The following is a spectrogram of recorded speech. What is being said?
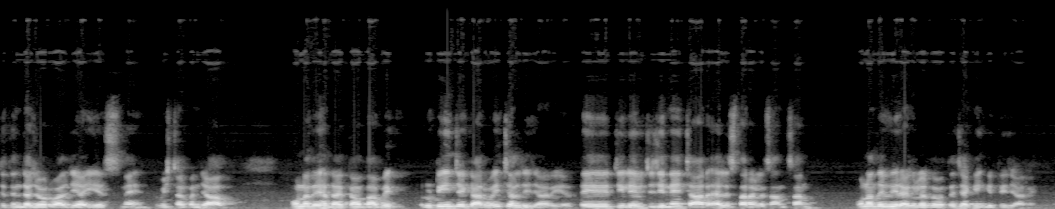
ਜਤਿੰਦਰ ਜੋਰਵਾਲ ਜੀ ਆਈਐਸ ਨੇ ਕਮਿਸ਼ਨਰ ਪੰਜਾਬ ਉਹਨਾਂ ਦੇ ਹਦਾਇਤਾਂ ਮੁਤਾਬਿਕ ਰੂਟੀਨ 'ਚ ਇਹ ਕਾਰਵਾਈ ਚੱਲਦੀ ਜਾ ਰਹੀ ਹੈ। ਤੇ ਜ਼ਿਲ੍ਹੇ ਵਿੱਚ ਜਿੰਨੇ ਚਾਰ ਐਲ 17 ਲਾਇਸੈਂਸ ਹਨ ਉਹਨਾਂ ਦੇ ਵੀ ਰੈਗੂਲਰ ਤੌਰ ਤੇ ਚੈਕਿੰਗ ਕੀਤੀ ਜਾ ਰਹੀ ਹੈ।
